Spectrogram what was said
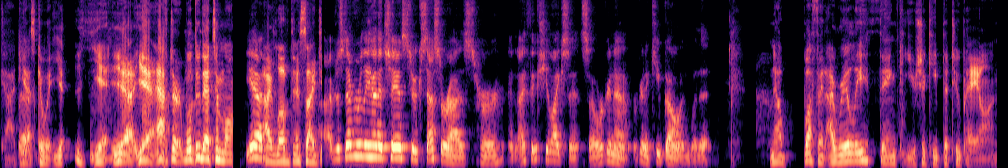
My god, Yeah. yes. Can we yeah, yeah, yeah, yeah. After we'll do that tomorrow. Yeah, I love this idea. I've just never really had a chance to accessorize her, and I think she likes it. So we're gonna we're gonna keep going with it. Now, Buffett, I really think you should keep the toupee on.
